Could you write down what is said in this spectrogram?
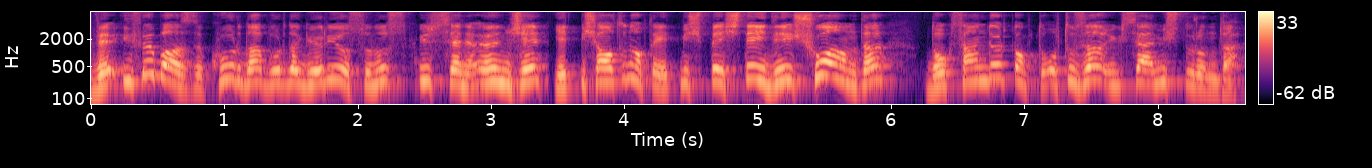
Ve üfe bazlı kur da burada görüyorsunuz 3 sene önce 76.75'teydi. Şu anda 94.30'a yükselmiş durumda.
